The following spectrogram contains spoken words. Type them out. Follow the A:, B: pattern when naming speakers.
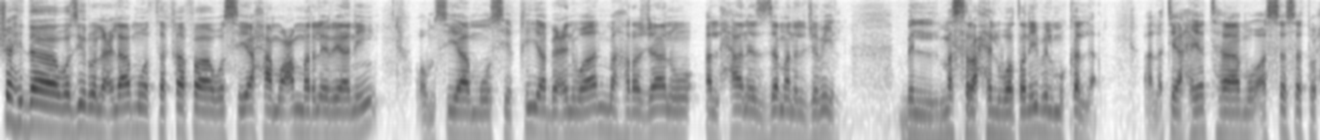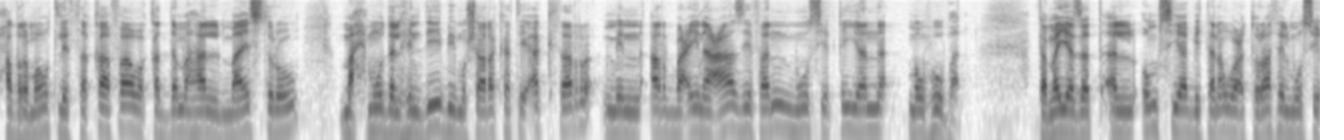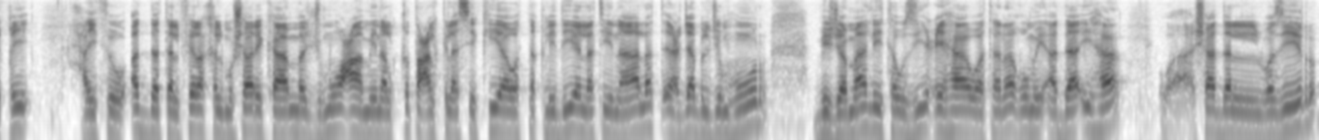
A: شهد وزير الإعلام والثقافة والسياحة معمر الإرياني أمسية موسيقية بعنوان مهرجان ألحان الزمن الجميل بالمسرح الوطني بالمكلا التي أحيتها مؤسسة حضرموت للثقافة وقدمها المايسترو محمود الهندي بمشاركة أكثر من أربعين عازفا موسيقيا موهوبا. تميزت الأمسية بتنوع التراث الموسيقي حيث أدت الفرق المشاركة مجموعة من القطع الكلاسيكية والتقليدية التي نالت إعجاب الجمهور بجمال توزيعها وتناغم أدائها وأشاد الوزير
